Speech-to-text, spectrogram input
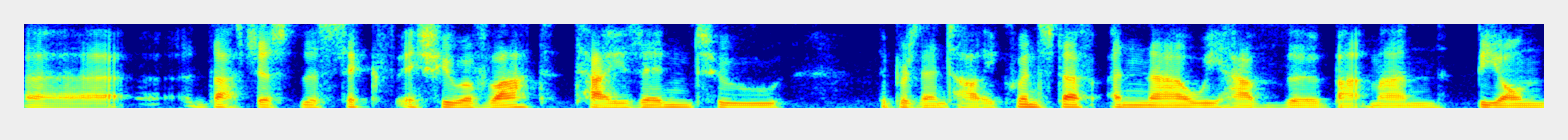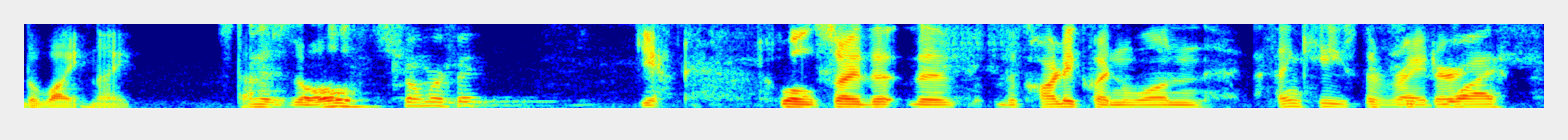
Uh, that's just the sixth issue of that, ties into the Present Harley Quinn stuff. And now we have the Batman Beyond the White Knight stuff. and is it all Sean Murphy? Yeah. Well, so the the the Harley Quinn one. I think he's the It's his writer. wife.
